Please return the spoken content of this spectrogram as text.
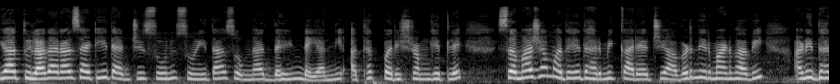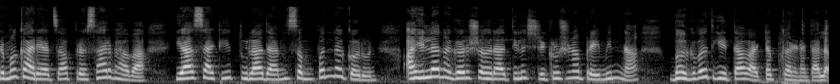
या तुलादानासाठी त्यांची सून सुनीता सोमनाथ दहिंडे यांनी अथक परिश्रम घेतले. समाजामध्ये धार्मिक कार्याची आवड निर्माण व्हावी आणि धर्मकार्याचा प्रसार व्हावा यासाठी तुलादान संपन्न करून अहिल्यानगर शहरातील श्रीकृष्ण प्रेमींना भगवद्गीता वाटप करण्यात आलं.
